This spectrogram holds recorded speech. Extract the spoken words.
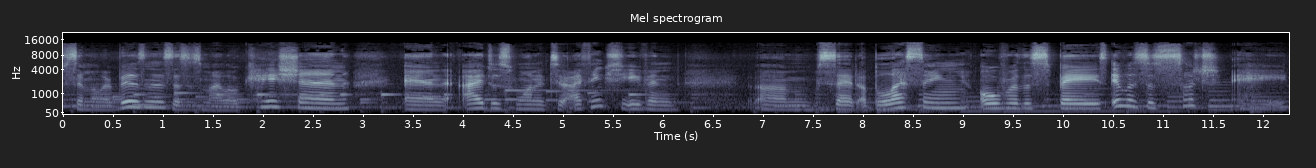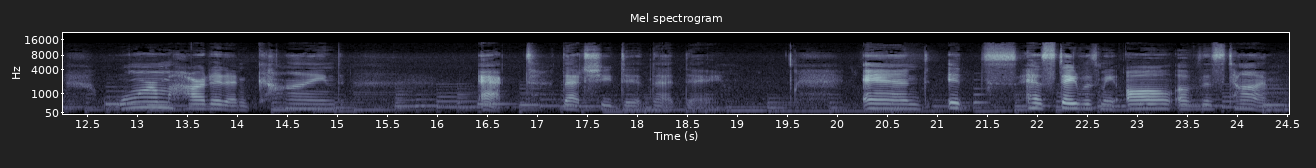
similar business. This is my location. And I just wanted to, I think she even um, said a blessing over the space. It was just such a warm hearted and kind act that she did that day. And it has stayed with me all of this time.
